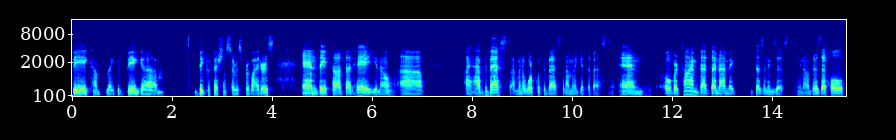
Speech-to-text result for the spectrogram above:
big, like big, um, big professional service providers, and they thought that hey, you know, uh, I have the best. I'm going to work with the best, and I'm going to get the best. And over time, that dynamic doesn't exist. You know, there's that whole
